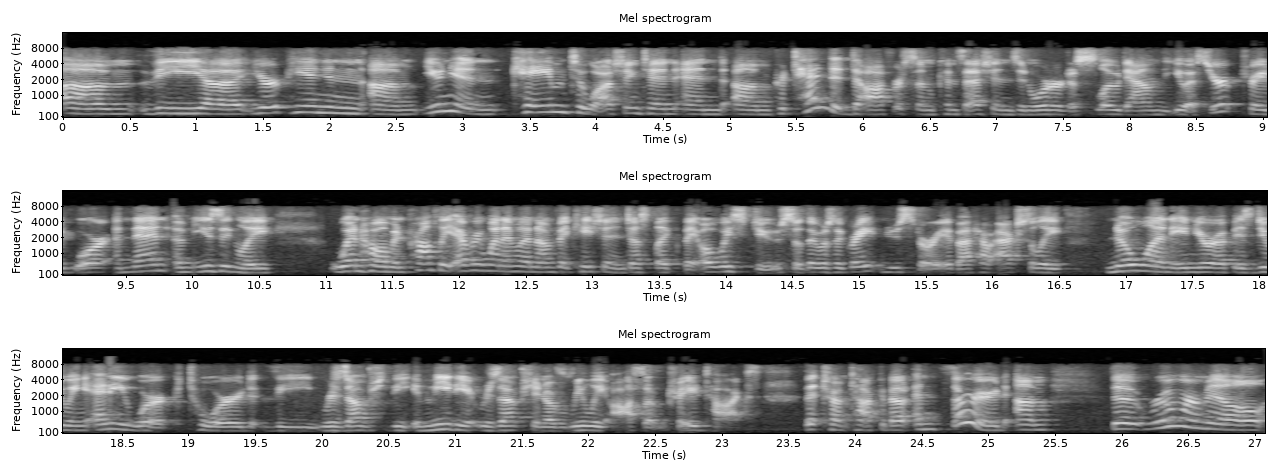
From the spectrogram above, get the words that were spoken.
Um, the uh, European um, Union came to Washington and um, pretended to offer some concessions in order to slow down the U.S. Europe trade war, and then amusingly, went home and promptly everyone went on vacation just like they always do. So there was a great news story about how actually no one in Europe is doing any work toward the resumption, the immediate resumption of really awesome trade talks that Trump talked about. And third, um, the rumor mill,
